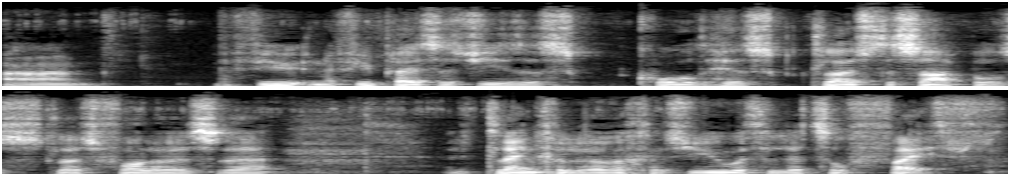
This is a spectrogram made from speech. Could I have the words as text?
Um, few in a few places Jesus called his close disciples, close followers, the klein gelowiges, you with little faith.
